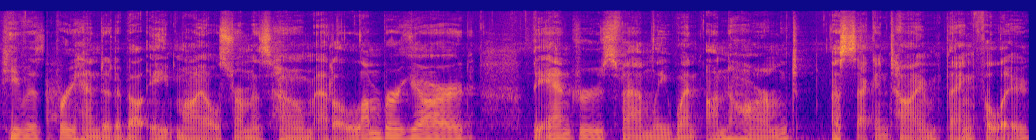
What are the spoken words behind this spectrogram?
he was apprehended about eight miles from his home at a lumber yard. The Andrews family went unharmed a second time, thankfully.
